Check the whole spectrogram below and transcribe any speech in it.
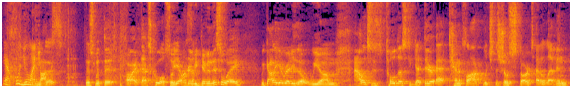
Yeah, cool Uline Keep box. the- this with it. All right, that's cool. So yeah, we're gonna be giving this away. We gotta get ready though. We um, Alex has told us to get there at 10 o'clock, which the show starts at 11.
